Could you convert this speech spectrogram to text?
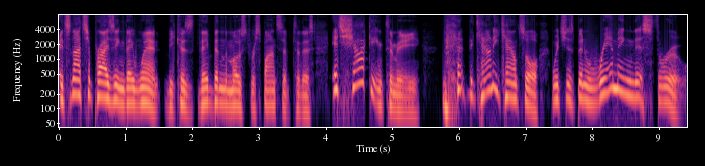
it's not surprising they went because they've been the most responsive to this. It's shocking to me that the county council, which has been ramming this through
